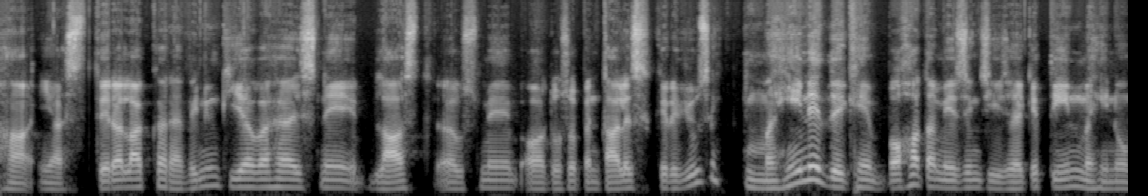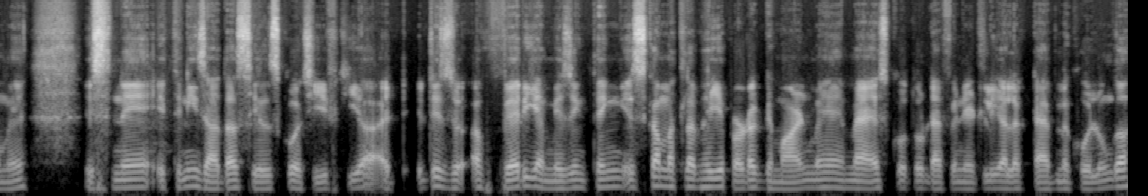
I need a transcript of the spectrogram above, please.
हाँ यस, तेरह लाख का रेवेन्यू किया हुआ है। इसने लास्ट उसमें और 245 के रिव्यूज़ महीने देखें, बहुत अमेजिंग चीज़ है कि तीन महीनों में इसने इतनी ज़्यादा सेल्स को अचीव किया। It is a very amazing thing इसका मतलब है ये प्रोडक्ट डिमांड में है। मैं इसको तो डेफिनेटली अलग टैब में खोलूँगा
